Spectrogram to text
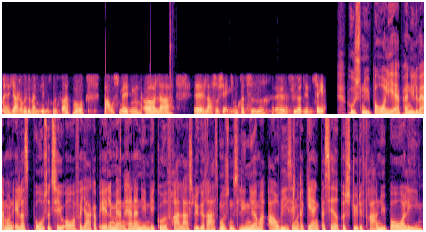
med Jakob Ellemann Jensen sig på bagsmækken og lader, øh, lader Socialdemokratiet øh, føre den sag. Hos Nye Borgerlige er Pernille Vermund ellers positiv over for Jakob Ellemann. Han er nemlig gået fra Lars Lykke Rasmussens linje om at afvise en regering baseret på støtte fra Nye Borgerlige.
